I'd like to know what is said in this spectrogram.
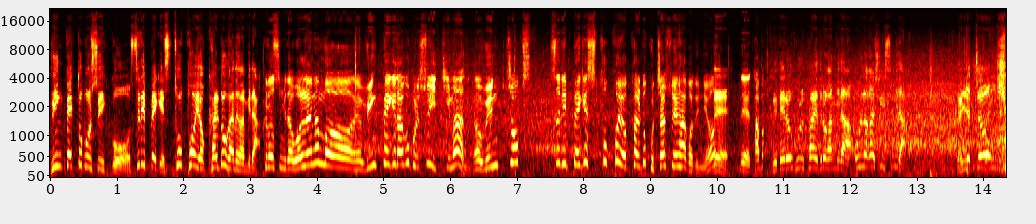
윙백도 볼 수 있고 쓰리백의 스토퍼 역할도 가능합니다. 그렇습니다. 원래는 뭐 윙백이라고 볼 수 있지만 어, 왼쪽 쓰리백의 스토퍼 역할도 곧잘 수행하거든요. 네. 네, 다 그대로 돌파에 들어갑니다. 올라갈 수 있습니다. 열렸죠? 슛!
